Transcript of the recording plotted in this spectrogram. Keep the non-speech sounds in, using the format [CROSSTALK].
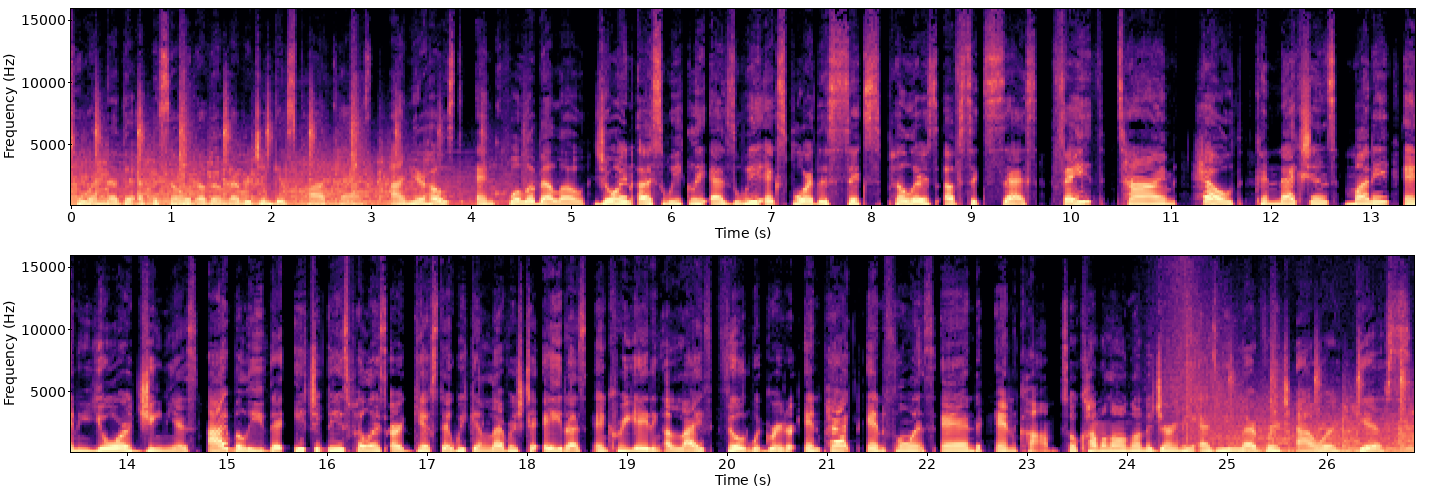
to another episode of the Leveraging Gifts podcast. I'm your host, Anquilla Bellow. Join us weekly as we explore the six pillars of success faith, time, health, connections, money, and your genius. I believe that each of these pillars are gifts that we can leverage to aid us in creating a life filled with greater impact, influence, and income. So come along on the journey as we leverage our gifts.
